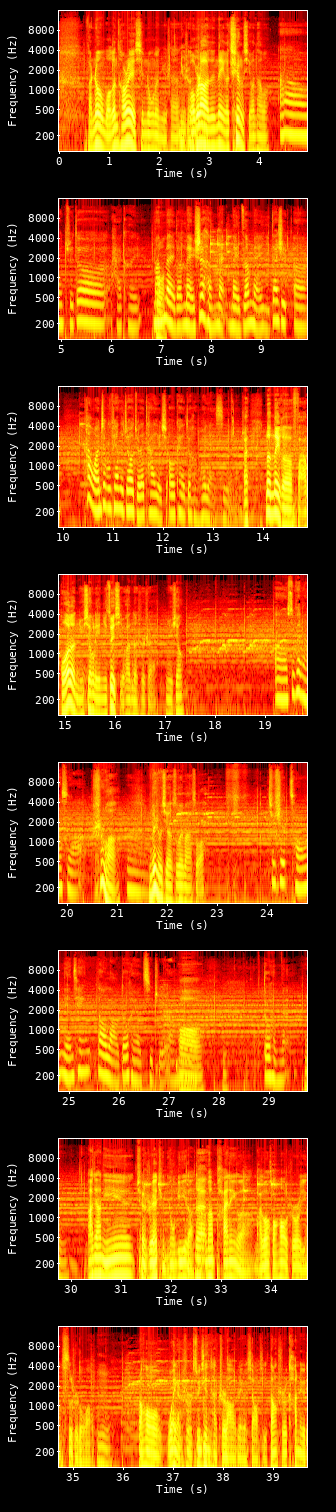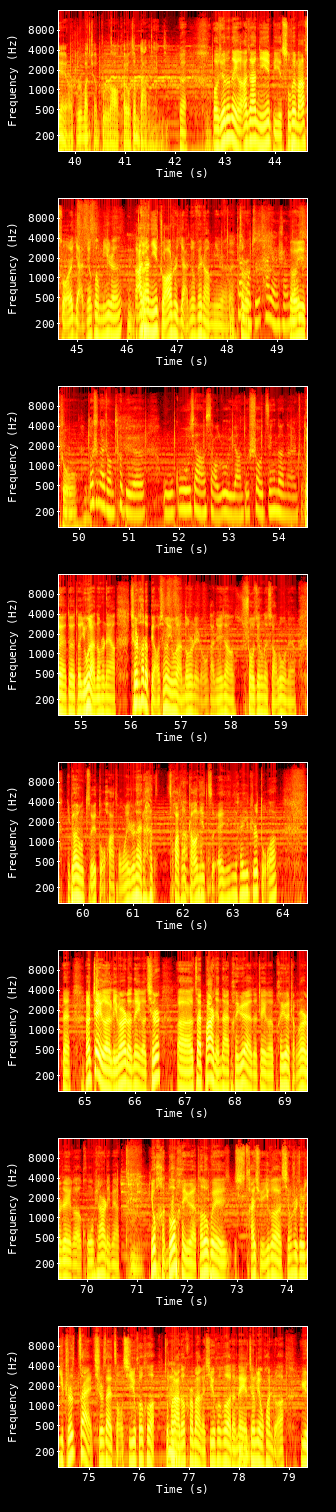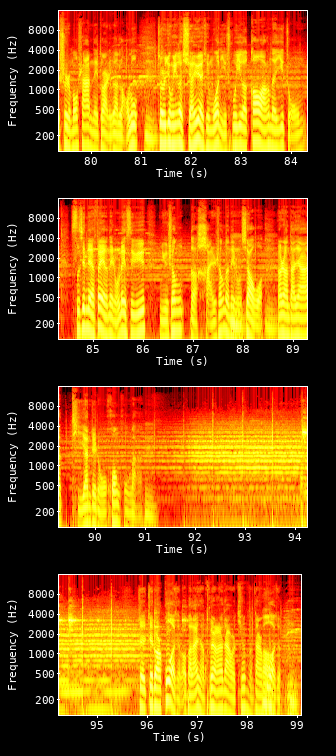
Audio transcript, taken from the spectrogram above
反正我跟曹睿心中的女神，女神我不知道那个庆喜欢她吗？啊、我觉得还可以，吗蛮美的，美是很美，美则美矣。但是呃，看完这部片子之后，觉得她也是 OK，就很会演戏的那种。哎那那个法国的女星里，你最喜欢的是谁？女星呃，苏菲玛索，是吗？嗯，你为什么喜欢苏菲玛索？就是从年轻到老都很有气质，然后哦，都很美。嗯，阿加尼确实也挺牛逼的，对他妈拍那个马国皇后的时候已经四十多了。嗯，然后我也是最近才知道这个消息，当时看这个电影时完全不知道他有这么大的年纪。对我觉得那个阿加尼比苏菲玛索的眼睛更迷人。嗯，阿加尼主要是眼睛非常迷人对，就是但我觉得他眼神有一种都是那种特别无辜，像小鹿一样就受惊的那种。对对他，永远都是那样。其实他的表情也永远都是那种感觉像受惊的小鹿那样。你不要用嘴躲话筒，我一直在拿话筒啊找你嘴，你你还一直躲。对，然后这个里边的那个，其实呃，在八十年代配乐的这个配乐整个的这个恐怖片里面，嗯，有很多配乐，它都会采取一个形式，就是一直在其实在走希区柯克，就伯纳德·赫曼给希区柯克的那个嗯。精神病患者浴室谋杀的那段里边的老路，嗯，就是用一个弦乐去模拟出一个高昂的一种撕心裂肺的那种，类似于女生的喊声的那种嗯。效果，嗯。然后让大家体验这种惶恐感。嗯这这段过去了，我本来想推上让大伙儿听听，但是过去了。嗯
